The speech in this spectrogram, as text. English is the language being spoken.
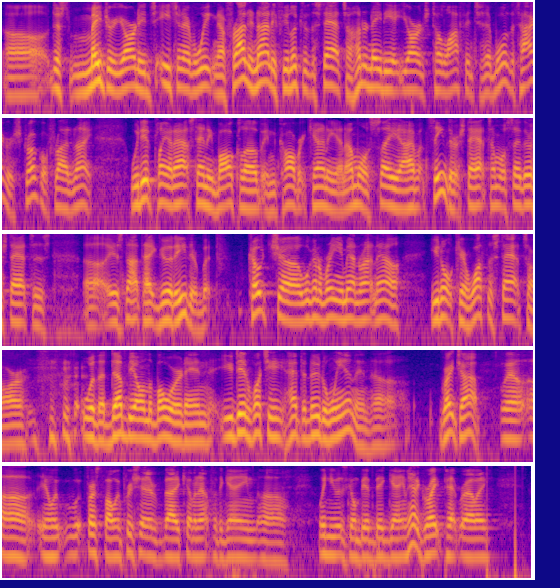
uh, just major yardage each and every week. Now, Friday night, if you look at the stats, 188 yards total offense. You said, boy, the Tigers struggled Friday night we did play an outstanding ball club in Colbert County, and I'm going to say I haven't seen their stats. I'm going to say their stats is uh, is not that good either. But coach, uh, we're going to bring him in right now. You don't care what the stats are, with a W on the board, and you did what you had to do to win, and uh, great job. Well, uh, you know, we, first of all, we appreciate everybody coming out for the game. Uh, we knew it was going to be a big game. Had a great pep rally.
